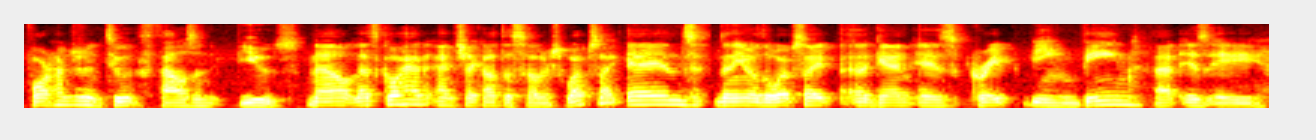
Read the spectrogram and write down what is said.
402,000 views. Now let's go ahead and check out the seller's website. And the name of the website again is Grape Being Bean. That is a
